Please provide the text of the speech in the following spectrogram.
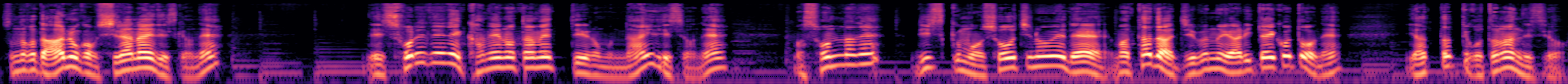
そんなことあるのかもしれないですけどね。でそれでね金のためっていうのもないですよね。まあ、そんなねリスクも承知の上で、まあ、ただ自分のやりたいことをねやったってことなんですよ。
